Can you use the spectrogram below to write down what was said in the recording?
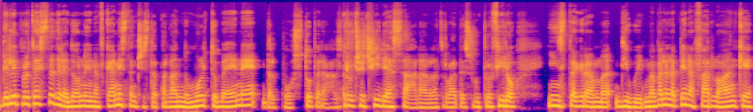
Delle proteste delle donne in Afghanistan ci sta parlando molto bene, dal posto peraltro, Cecilia Sala, la trovate sul profilo Instagram di Will, ma vale la pena farlo anche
